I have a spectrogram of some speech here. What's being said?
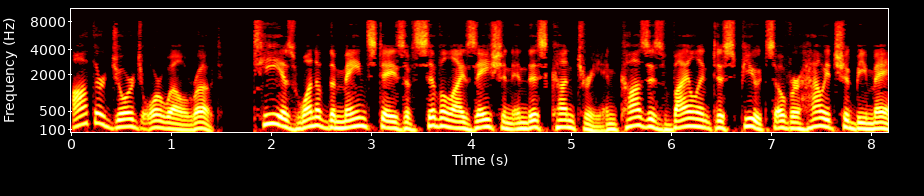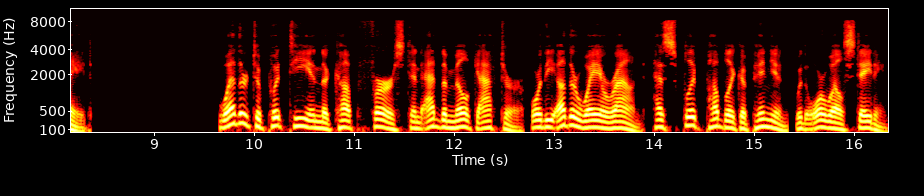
author George Orwell wrote, Tea is one of the mainstays of civilization in this country and causes violent disputes over how it should be made. Whether to put tea in the cup first and add the milk after, or the other way around, has split public opinion, with Orwell stating,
